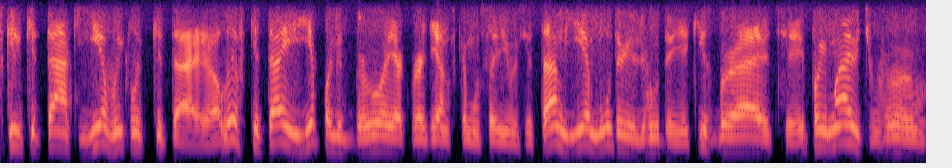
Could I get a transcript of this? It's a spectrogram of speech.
Оскільки так є виклик Китаю, але в Китаї є політбюро, як в радянському союзі. Там є мудрі люди, які збираються і приймають в-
